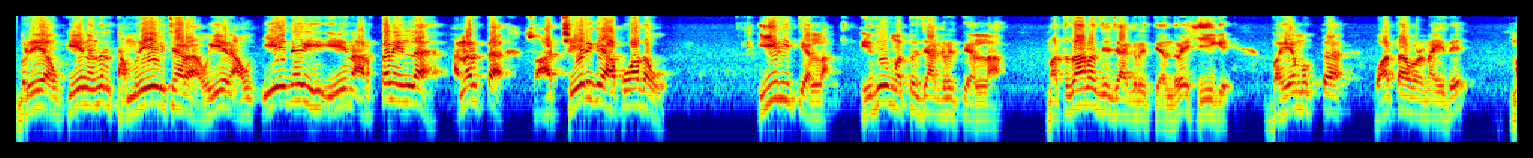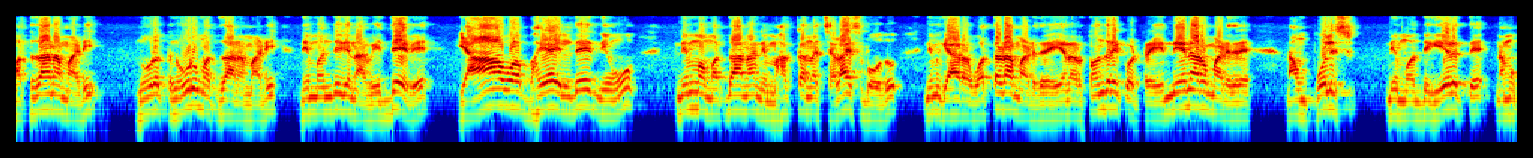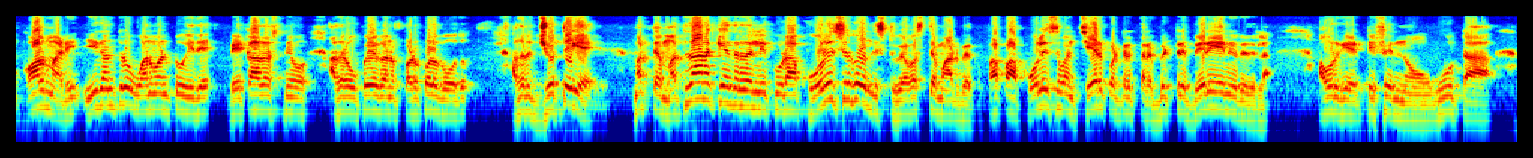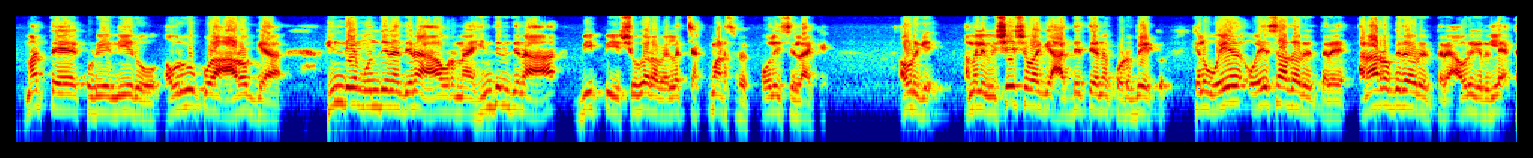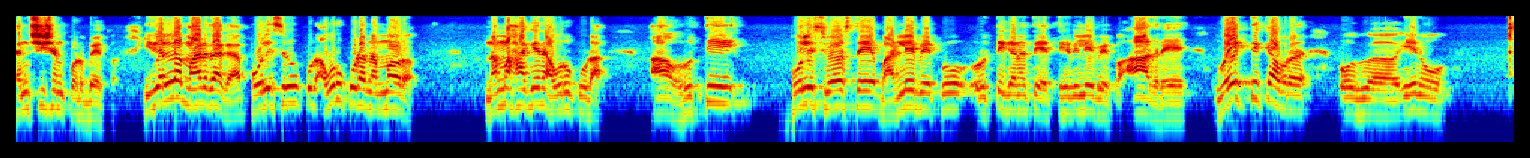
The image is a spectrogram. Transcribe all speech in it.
ಬರೀ ಅವಕ್ಕೆ ಏನಂದ್ರೆ ತಮ್ಮದೇ ವಿಚಾರ, ಅವು ಏನು ಅವಕ್ಕೆ ಏನು ಏನು ಅರ್ಥನೇ ಇಲ್ಲ, ಅನರ್ಥ. ಸೊ ಆ ಚೇರಿಗೆ ಅಪವಾದ ಅವು ಈ ರೀತಿ ಅಲ್ಲ. ಇದು ಮತ ಜಾಗೃತಿ ಅಲ್ಲ. ಮತದಾನ ಜಾಗೃತಿ ಅಂದರೆ ಹೀಗೆ. ಭಯಮುಕ್ತ ವಾತಾವರಣ ಇದೆ. ಮತದಾನ ಮಾಡಿ, ನೂರಕ್ಕೆ ನೂರು ಮತದಾನ ಮಾಡಿ, ನಿಮ್ಮೊಂದಿಗೆ ನಾವಿದ್ದೇವೆ ಯಾವ ಭಯ ಇಲ್ಲದೆ ನೀವು ನಿಮ್ಮ ಮತದಾನ, ನಿಮ್ಮ ಹಕ್ಕನ್ನು ಚಲಾಯಿಸ್ಬೋದು. ನಿಮ್ಗೆ ಯಾರು ಒತ್ತಡ ಮಾಡಿದರೆ, ಏನಾದ್ರು ತೊಂದರೆ ಕೊಟ್ಟರೆ ಇನ್ನೇನಾದ್ರು ಮಾಡಿದರೆ ನಾವು ಪೊಲೀಸ್ ನಿಮ್ಮೊಂದಿಗೆ ಇರುತ್ತೆ. ನಮಗೆ ಕಾಲ್ ಮಾಡಿ. ಈಗಂತೂ ಒನ್ ಒನ್ ಟೂ ಇದೆ. ಬೇಕಾದಷ್ಟು ನೀವು ಅದರ ಉಪಯೋಗನ ಪಡ್ಕೊಳ್ಬೋದು. ಅದರ ಜೊತೆಗೆ ಮತ್ತೆ ಮತದಾನ ಕೇಂದ್ರದಲ್ಲಿ ಕೂಡ ಪೊಲೀಸರಿಗೂ ಒಂದಿಷ್ಟು ವ್ಯವಸ್ಥೆ ಮಾಡಬೇಕು. ಪಾಪ ಆ ಪೊಲೀಸ್ ಒಂದು ಚೇರ್ ಕೊಟ್ಟಿರ್ತಾರೆ ಬಿಟ್ಟರೆ ಬೇರೆ ಏನೂ ಇರೋದಿಲ್ಲ. ಅವ್ರಿಗೆ ಟಿಫಿನ್ನು ಊಟ, ಮತ್ತು ಕುಡಿಯೋ ನೀರು, ಅವ್ರಿಗೂ ಕೂಡ ಆರೋಗ್ಯ. ಹಿಂದೆ ಮುಂದಿನ ದಿನ ಅವ್ರನ್ನ ಹಿಂದಿನ ದಿನ ಬಿ ಪಿ ಶುಗರ್ ಅವೆಲ್ಲ ಚೆಕ್ ಮಾಡಿಸ್ಬೇಕು ಪೊಲೀಸ್ ಇಲಾಖೆ. ಅವ್ರಿಗೆ ಆಮೇಲೆ ವಿಶೇಷವಾಗಿ ಆದ್ಯತೆಯನ್ನು ಕೊಡಬೇಕು. ಕೆಲವು ವಯ, ವಯಸ್ಸಾದವ್ರು ಇರ್ತಾರೆ, ಅನಾರೋಗ್ಯದವರು ಇರ್ತಾರೆ, ಅವರಿಗೆ ರಿಲೇ ಕನ್ಸಿಷನ್ ಕೊಡಬೇಕು. ಇದೆಲ್ಲ ಮಾಡಿದಾಗ ಪೊಲೀಸರು ಕೂಡ, ಅವರು ಕೂಡ ನಮ್ಮವರು. ನಮ್ಮ ಹಾಗೇನೆ ಅವರು ಕೂಡ. ಆ ವೃತ್ತಿ ಪೊಲೀಸ್ ವ್ಯವಸ್ಥೆ ಮಾಡಲೇಬೇಕು ವೃತ್ತಿ ಘನತೆ ಎತ್ತಿ ಹಿಡಿಲೇಬೇಕು. ಆದರೆ ವೈಯಕ್ತಿಕ ಅವರ ಏನು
